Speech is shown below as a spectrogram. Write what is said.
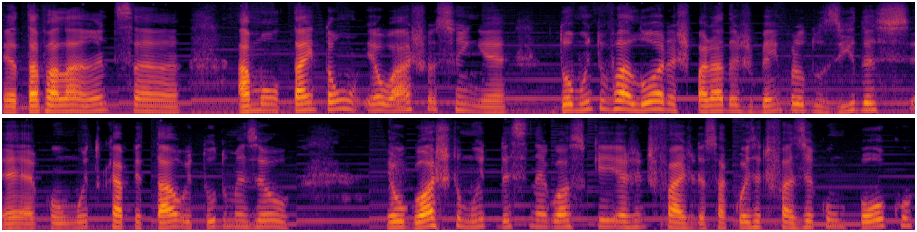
É, tava lá antes a, a montar, então eu acho assim, é, dou muito valor às paradas bem produzidas, é, com muito capital e tudo, mas eu, eu gosto muito desse negócio que a gente faz, dessa coisa de fazer com pouco,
